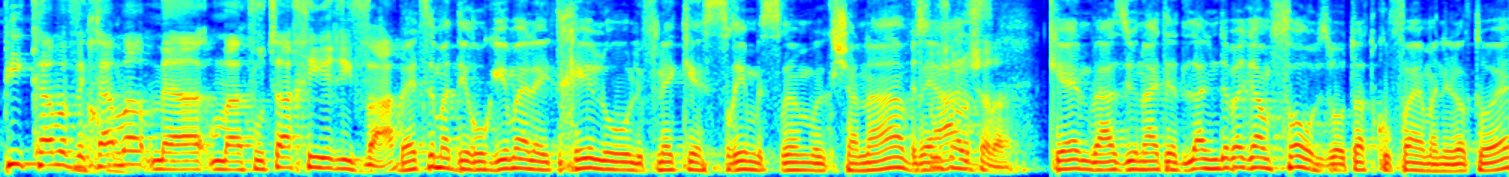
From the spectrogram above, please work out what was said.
פי כמה וכמה מה- מהקבוצה הכי יריבה. בעצם הדירוגים האלה התחילו לפני כ-20-20 שנה, 23 ואז, שנה. כן, ואז יונייטד, אני מדבר גם פורבס באותה תקופה אם אני לא טועה,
